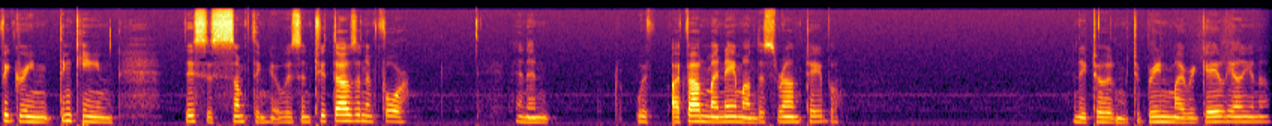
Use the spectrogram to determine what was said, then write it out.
figuring, thinking, this is something. It was in 2004, and then we I found my name on this round table. And they told me to bring my regalia, you know.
